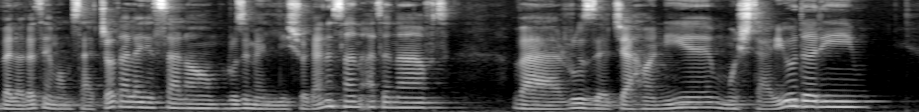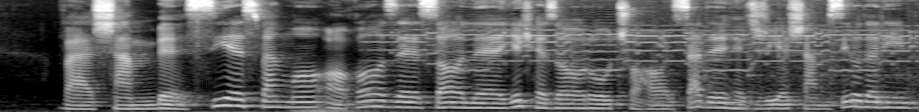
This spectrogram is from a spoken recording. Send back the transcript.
ولادت امام سجاد علیه السلام روز ملی شدن صنعت نفت و روز جهانی مشتری رو داریم. و شنبه سی اسفند ماه آغاز سال 1400 هجری شمسی رو داریم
